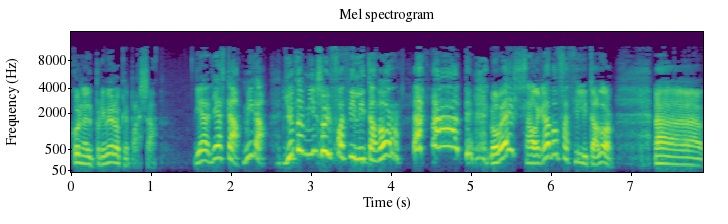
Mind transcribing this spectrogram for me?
con el primero que pasa. Ya, ya está. Mira, yo también soy facilitador. ¿Lo ves? Salgado facilitador. Ah,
